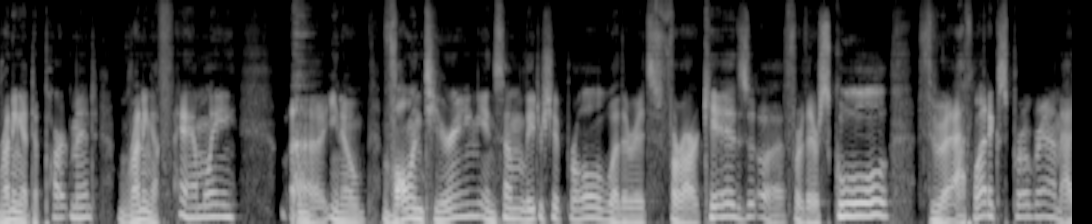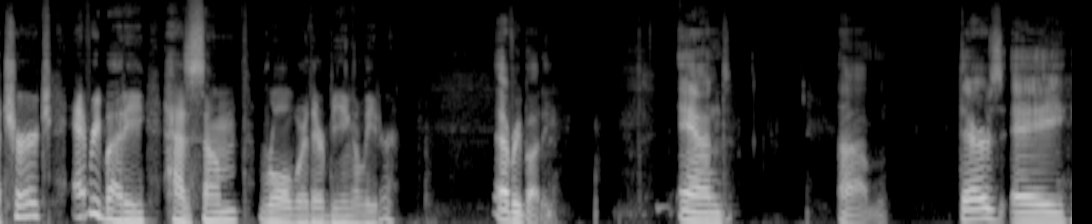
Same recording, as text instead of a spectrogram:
running a department, running a family, uh, you know, volunteering in some leadership role, whether it's for our kids, uh, for their school, through an athletics program, at church, everybody has some role where they're being a leader. Everybody. And um, there's a,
